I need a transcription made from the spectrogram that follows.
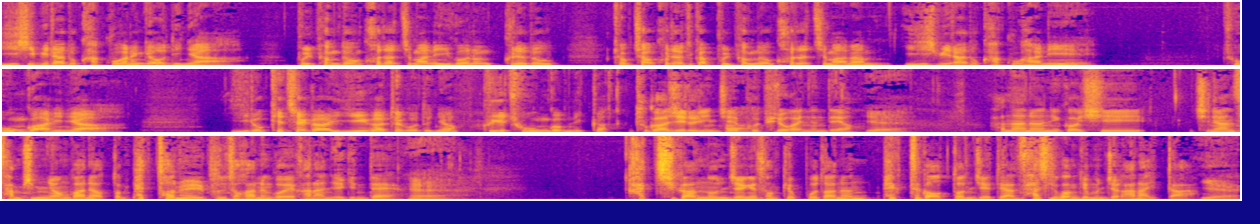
20이라도 갖고 가는 게 어디냐. 불평등은 커졌지만 이거는 그래도 격차가 커졌으니까 불평등은 커졌지만은 20이라도 갖고 가니 좋은 거 아니냐. 이렇게 제가 이해가 되거든요. 그게 좋은 겁니까? 두 가지를 이제 아. 볼 필요가 있는데요. 예. 하나는 이것이 지난 30년간의 어떤 패턴을 분석하는 거에 관한 얘기인데 예. 가치관 논쟁의 성격보다는 팩트가 어떤지에 대한 사실관계 문제가 하나 있다. 예.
